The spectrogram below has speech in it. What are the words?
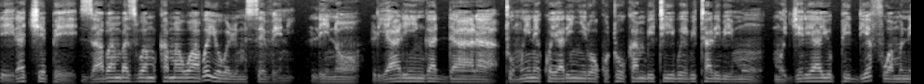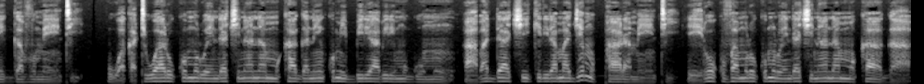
era cepe zaabambazibwa mukama waabwe yoweri museveni. Lino lyalinga ddaala. Tumwine kwe yalinnyira okutuuka mu bitiibwa ebitali bimu mu ggye lya updf wamu ne gavumenti wakati wa 1986 ne 2021 abadde akiikirira magye mu paalamenti era okuva mu 1986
